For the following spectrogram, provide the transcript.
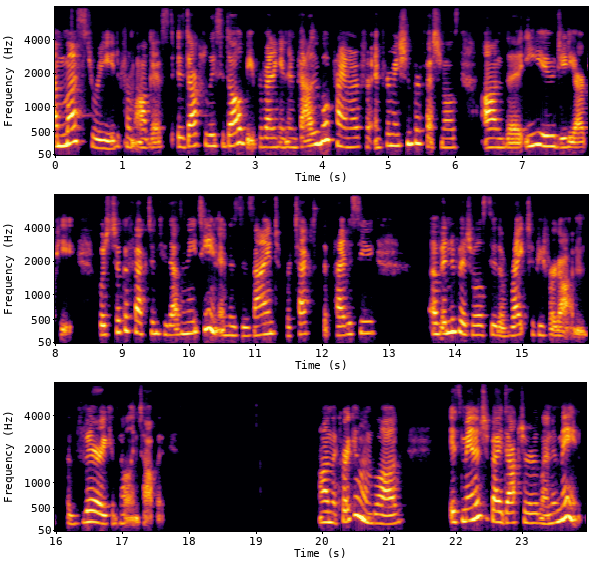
A must read from August is Dr. Lisa Dalby providing an invaluable primer for information professionals on the EU GDPR, which took effect in 2018 and is designed to protect the privacy of individuals through the right to be forgotten. A very compelling topic. On the curriculum blog, it's managed by Dr. Linda Main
